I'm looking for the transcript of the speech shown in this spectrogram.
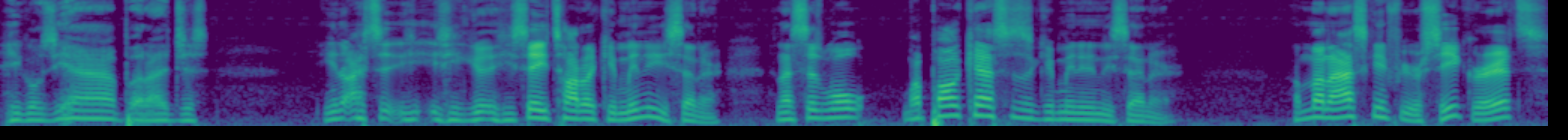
He goes, yeah, but I just, you know, I said, he, he, he said he taught at a community center. And I said, well, my podcast is a community center. I'm not asking for your secrets.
